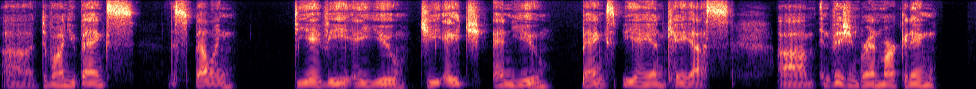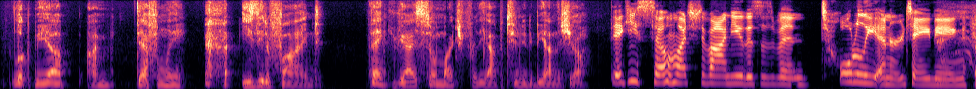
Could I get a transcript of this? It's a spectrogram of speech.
Uh, Davaughnu Banks, the spelling, D-A-V-A-U-G-H-N-U, Banks, B-A-N-K-S. Um, Envision Brand Marketing. Look me up. I'm definitely easy to find. Thank you guys so much for the opportunity to be on the show. Thank you so much, Davaughnu. This has been totally entertaining.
